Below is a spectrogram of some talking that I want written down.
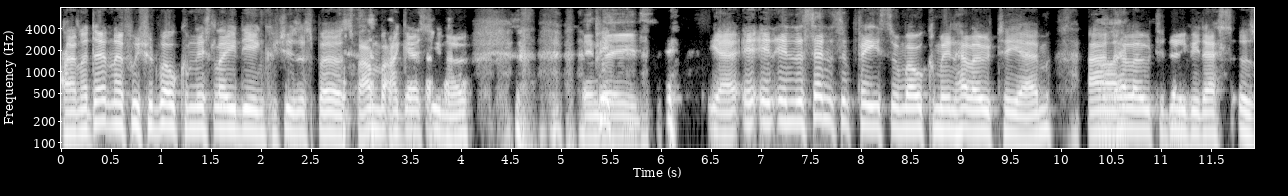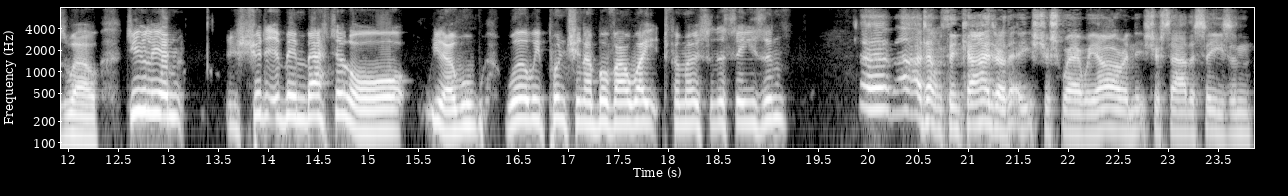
And I don't know if we should welcome this lady in because she's a Spurs fan, but I guess you know. Indeed. Yeah, in, in the sense of peace and welcoming hello TM and Hi. hello to David S as well. Julian, should it have been better, or you know, were we punching above our weight for most of the season? Uh, I don't think either. It's just where we are, and it's just how the season,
